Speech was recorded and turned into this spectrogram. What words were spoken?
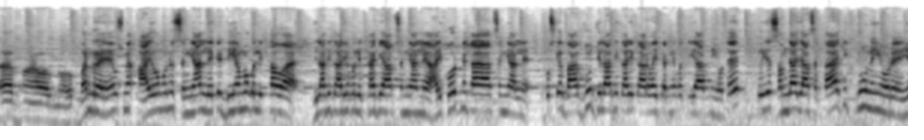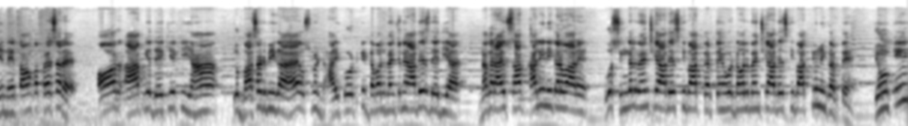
बन रहे हैं, उसमें आयोगों ने संज्ञान लेके डीएमओ को लिखा हुआ है। जिलाधिकारियों को लिखा है कि आप संज्ञान लें हाईकोर्ट ने कहा आप संज्ञान लें, उसके बावजूद जिलाधिकारी कार्रवाई करने को तैयार नहीं होते तो ये समझा जा सकता है कि क्यों नहीं हो रहे हैं, ये नेताओं का प्रेशर है। और आप ये देखिए कि यहाँ जो बासठ बीघा है, उसमें हाईकोर्ट के डबल बेंच ने आदेश दे दिया है। नगर आयुक्त साहब खाली नहीं करवा रहे वो सिंगल बेंच के आदेश की बात करते हैं वो डबल बेंच के आदेश की बात क्यों नहीं करते हैं? क्योंकि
